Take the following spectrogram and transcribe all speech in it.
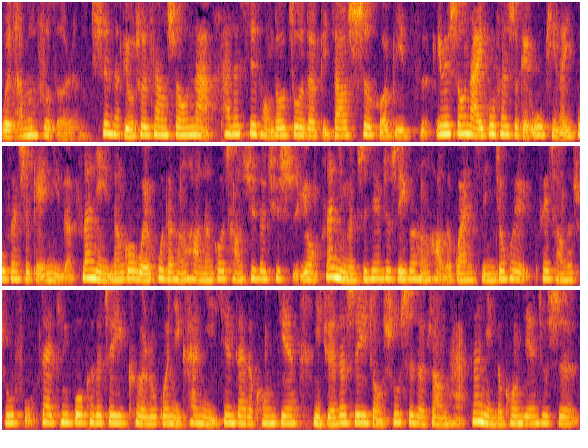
为他们负责任的。是的，比如说像收纳，它的系统都做的比较适合彼此，因为收纳一部分是给物品的，一部分是给你的，那你能够维护的很好，能够长续的去使用，那你们之间就是一个很好的关系，你就会非常的舒服。在听播客的这一刻，如果你看你现在的空间，你觉得是一种舒适的状态，那你的空间就是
